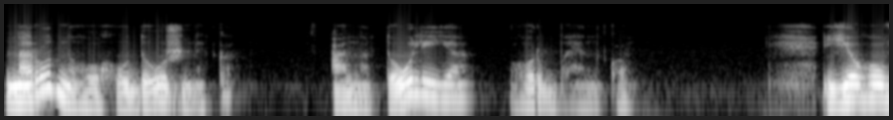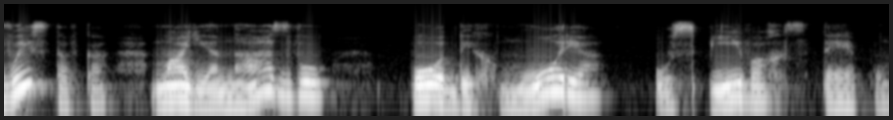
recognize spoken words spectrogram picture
народного художника Анатолія Горбенко. Його виставка має назву Подих моря у співах степу.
